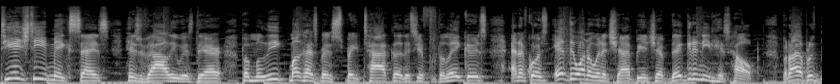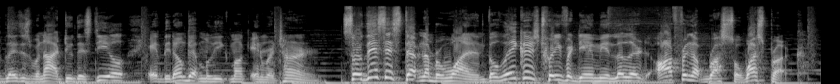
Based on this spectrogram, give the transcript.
THT makes sense, his value is there, but Malik Monk has been spectacular this year for the Lakers, and of course if they want to win a championship, they're gonna need his help. But I believe the Blazers will not do this deal deal if they don't get Malik Monk in return. So this is step number one, the Lakers trading for Damian Lillard offering up Russell Westbrook.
